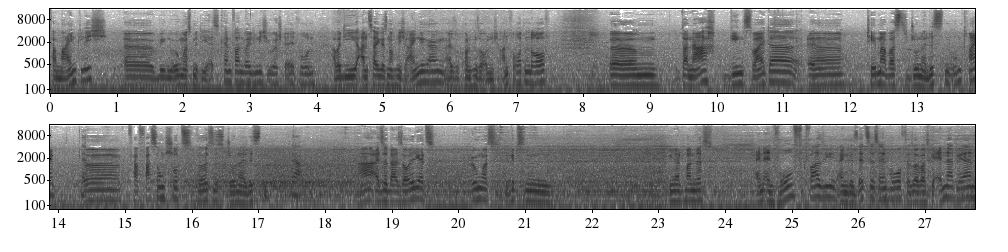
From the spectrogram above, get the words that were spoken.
vermeintlich äh, wegen irgendwas mit IS-Kämpfern, weil die nicht überstellt wurden. Aber die Anzeige ist noch nicht eingegangen, also konnten sie auch nicht antworten drauf. Ähm, danach ging es weiter, äh, Thema, was die Journalisten umtreibt. Äh, Verfassungsschutz versus Journalisten. Ja. Ja, also da soll jetzt irgendwas, da gibt es ein, wie nennt man das? Ein Entwurf quasi, ein Gesetzesentwurf, da soll was geändert werden,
